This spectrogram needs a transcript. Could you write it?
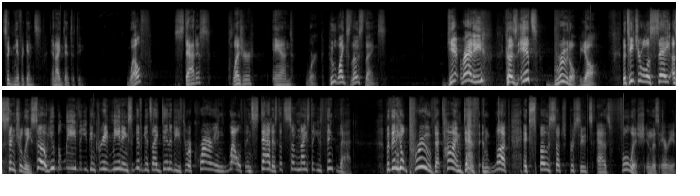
significance, and identity wealth, status, pleasure, and work. Who likes those things? Get ready, because it's brutal, y'all. The teacher will say essentially, so you believe that you can create meaning, significance, identity through acquiring wealth and status. That's so nice that you think that. But then he'll prove that time, death, and luck expose such pursuits as foolish in this area.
